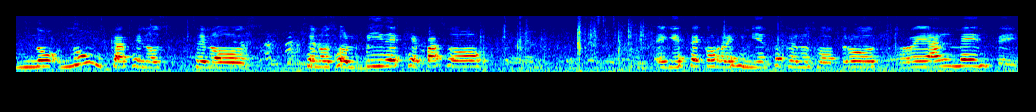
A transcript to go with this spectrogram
no, nunca se nos, se, nos, se nos olvide qué pasó en este corregimiento que nosotros realmente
